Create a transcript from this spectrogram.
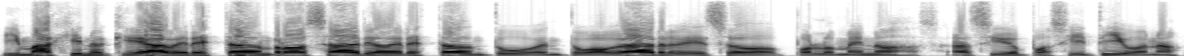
imagino que haber estado en Rosario, haber estado en tu, en tu hogar, eso por lo menos ha sido positivo, ¿no?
